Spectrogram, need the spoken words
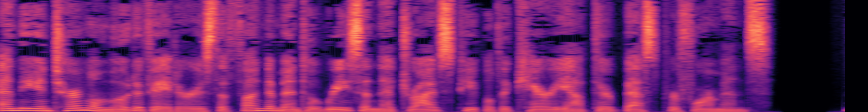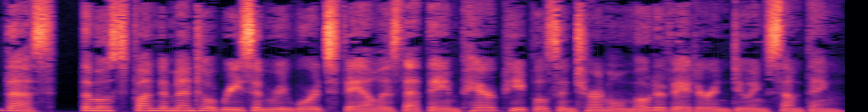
And the internal motivator is the fundamental reason that drives people to carry out their best performance. Thus, the most fundamental reason rewards fail is that they impair people's internal motivator in doing something.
